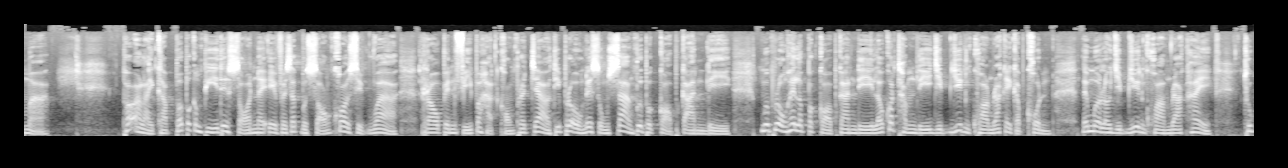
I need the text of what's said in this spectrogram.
ำมา เพราะอะไรครับ เพราะพระคัมภีร์ได้สอนในเอเฟซัสบท2ข้อ10ว่า เราเป็นฝีพระหัตถ์ของพระเจ้าที่พระองค์ได้ทรงสร้างเพื่อประกอบการดี เมื่อพระองค์ให้เราประกอบการดีเราก็ทำดีหยิบยื่นความรักให้กับคน และเมื่อเราหยิบยื่นความรักให้ ทุก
